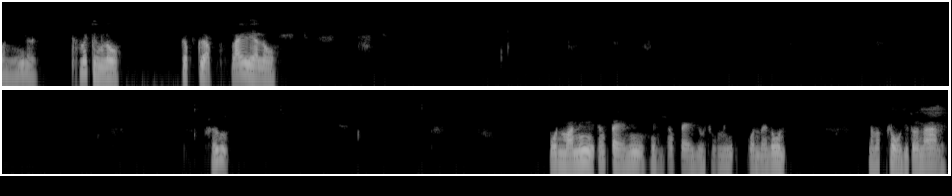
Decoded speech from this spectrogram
ตัวนี้เลย ไม่ถึงโล เกือบเกือบไล่เลียโล ครึ่งวนมานี่ตั้งแต่นี่เห็นตั้งแต่อยู่ช่วงนี้วนไปนู่นแล้วมาโผล่อยู่ตัวหน้าเลย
